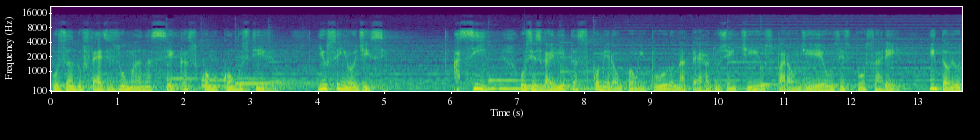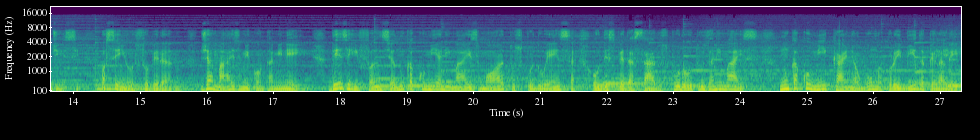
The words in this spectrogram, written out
usando fezes humanas secas como combustível. E o Senhor disse: Assim, os israelitas comerão pão impuro na terra dos gentios, para onde eu os expulsarei. Então eu disse: Ó Senhor soberano, jamais me contaminei. Desde a infância nunca comi animais mortos por doença ou despedaçados por outros animais. Nunca comi carne alguma proibida pela lei.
